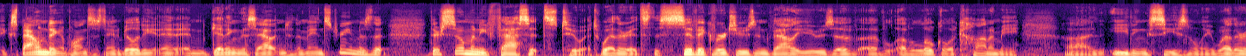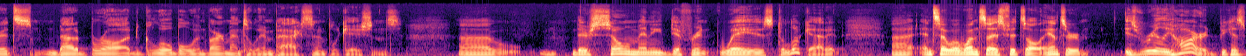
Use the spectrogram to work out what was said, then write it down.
expounding upon sustainability and, and, getting this out into the mainstream is that there's so many facets to it, whether it's the civic virtues and values of, of, of a local economy, uh, and eating seasonally, whether it's about a broad global environmental impacts and implications. Uh, there's so many different ways to look at it. Uh, and so a one size fits all answer is really hard because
